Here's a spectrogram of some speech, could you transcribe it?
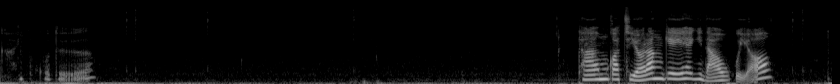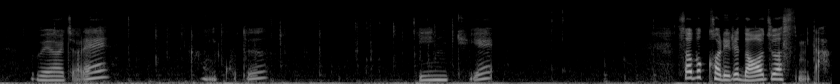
강의 코드 다음과 같이 11개의 핵이 나오고요. 외열절에 강의 코드 in 뒤에 서브 쿼리를 넣어 주었습니다.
